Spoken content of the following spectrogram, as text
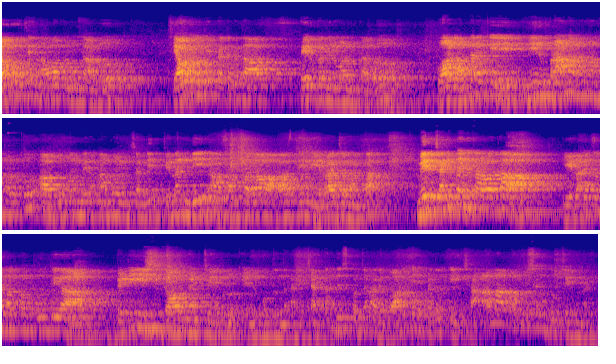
ఎవరైతే నవాబులు ఉంటారో ఎవరైతే పెద్ద పెద్ద పేరు పొందిన వాళ్ళు ఉంటారో వాళ్ళందరికీ మీరు అనుభవించండి తినండి ఆ సంపద ఆ ఆస్తి మీ రాజ్యం అంతా. మీరు చనిపోయిన తర్వాత ఈ రాజ్యం మొత్తం పూర్తిగా బ్రిటిష్ గవర్నమెంట్ చేతుల్లోకి వెళ్ళిపోతుంది అనే చట్టం తీసుకొచ్చారు. అది భారతీయ ప్రజలకి చాలా ఆలోచన గురి చేసిందండి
